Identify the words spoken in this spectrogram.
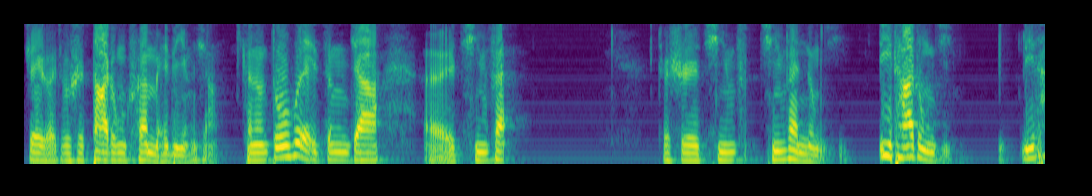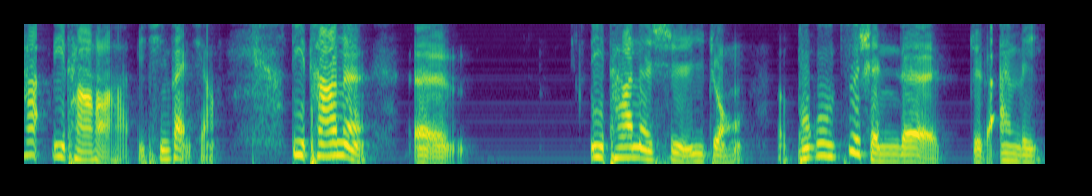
这个就是大众传媒的影响，可能都会增加呃侵犯。这是侵侵犯动机，利他动机，利他利他哈比侵犯强。利他呢，呃，利他呢是一种不顾自身的这个安危，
